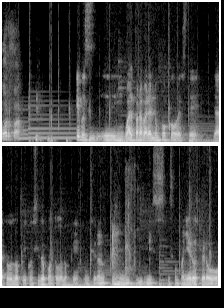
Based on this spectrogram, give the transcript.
porfa. Sí, pues eh, igual para variarle un poco, este, ya todo lo que coincido con todo lo que mencionan mis, mis compañeros, pero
